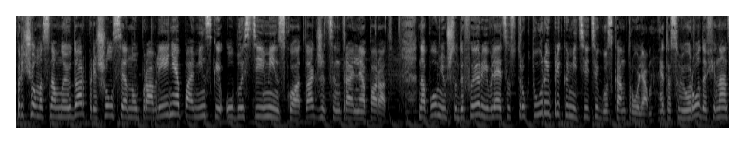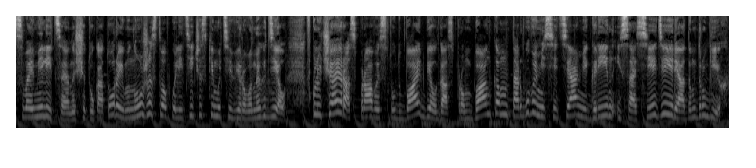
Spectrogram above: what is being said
Причем основной удар пришелся на управление по Минской области и Минску, а также центральный аппарат. Напомним, что ДФР является структурой при Комитете госконтроля. Это своего рода финансовая милиция, на счету которой множество политически мотивированных дел, включая расправы с Тутбай, Белгазпромбанком, торговыми сетями, Грин Украин и соседей, и рядом других.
